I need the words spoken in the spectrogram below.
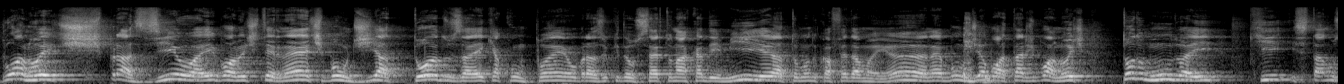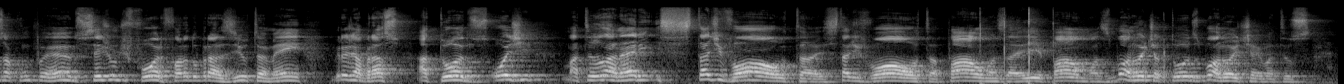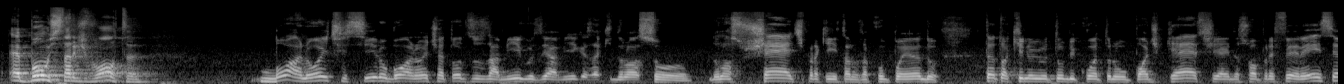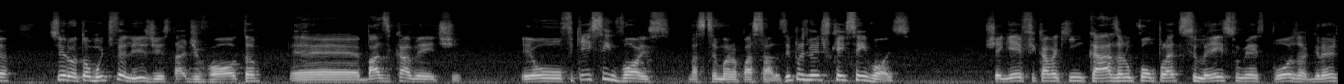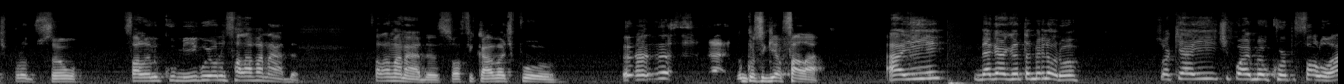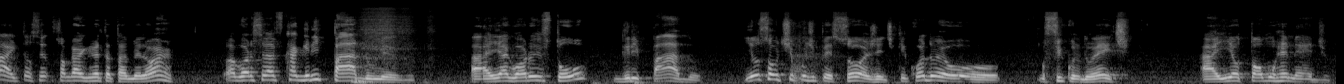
Boa noite, Brasil aí, boa noite, internet. Bom dia a todos aí que acompanham o Brasil que deu certo na academia, tomando café da manhã, né? Bom dia, boa tarde, boa noite. Todo mundo aí que está nos acompanhando, seja onde for, fora do Brasil também. Um grande abraço a todos. Hoje, Matheus Laneri está de volta, está de volta. Palmas aí, palmas. Boa noite a todos, boa noite aí, Matheus. É bom estar de volta? Boa noite, Ciro. Boa noite a todos os amigos e amigas aqui do nosso, do nosso chat, para quem está nos acompanhando, tanto aqui no YouTube quanto no podcast, aí da sua preferência. Ciro, eu estou muito feliz de estar de volta. É, basicamente, eu fiquei sem voz na semana passada, simplesmente fiquei sem voz. Cheguei, ficava aqui em casa no completo silêncio, minha esposa, grande produção, falando comigo e eu não falava nada falava nada, só ficava tipo. Não conseguia falar. Aí minha garganta melhorou. Só que aí, tipo, aí meu corpo falou: Ah, então sua garganta tá melhor? Então agora você vai ficar gripado mesmo. Aí agora eu estou gripado. E eu sou o tipo de pessoa, gente, que quando eu, eu fico doente, aí eu tomo remédio.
